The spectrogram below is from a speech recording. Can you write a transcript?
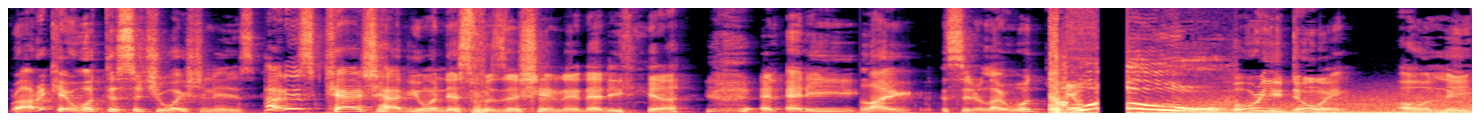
Bro, I don't care what the situation is. How does Cash have you in this position and Eddie yeah, and Eddie like sit- like what the What were you doing? Oh Lee.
